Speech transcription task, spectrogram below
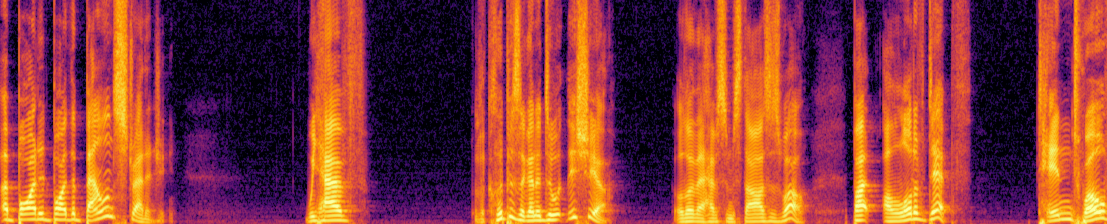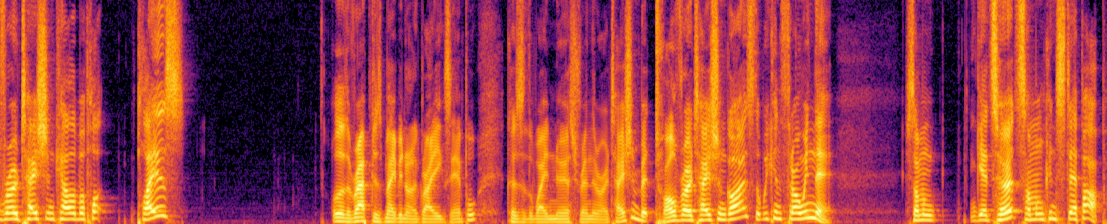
abided by the balance strategy. We have the Clippers are going to do it this year, although they have some stars as well but a lot of depth. 10, 12 rotation caliber pl- players. Although the Raptors maybe not a great example because of the way Nurse ran the rotation, but 12 rotation guys that we can throw in there. If someone gets hurt, someone can step up.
